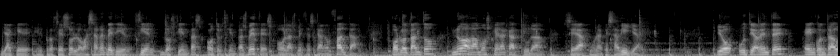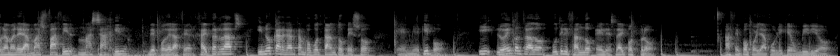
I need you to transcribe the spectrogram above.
ya que el proceso lo vas a repetir 100, 200 o 300 veces, o las veces que hagan falta. Por lo tanto, no hagamos que la captura sea una pesadilla. Yo últimamente he encontrado una manera más fácil, más ágil de poder hacer hyperlapse y no cargar tampoco tanto peso en mi equipo. Y lo he encontrado utilizando el SlidePod Pro. Hace poco ya publiqué un vídeo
